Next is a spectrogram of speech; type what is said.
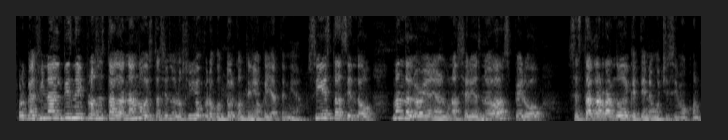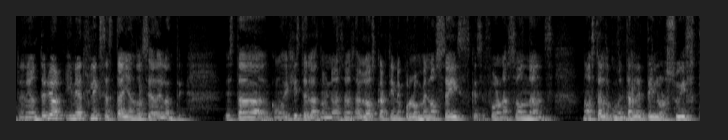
porque al final Disney Plus está ganando, está haciendo lo suyo, pero con todo el contenido que ya tenía. Sí está haciendo Mandalorian y algunas series nuevas, pero se está agarrando de que tiene muchísimo contenido anterior y Netflix está yendo hacia adelante. Está, como dijiste, las nominaciones al Oscar, tiene por lo menos seis que se fueron a Sundance, no, está el documental de Taylor Swift,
